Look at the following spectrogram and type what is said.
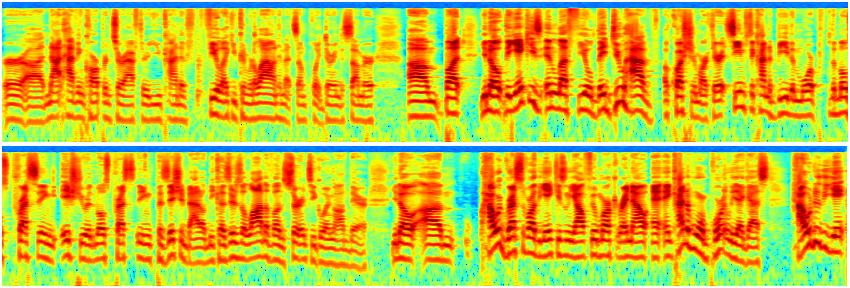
or uh, not having Carpenter after you kind of feel like you can rely on him at some point during the summer. Um, but you know, the Yankees in left field, they do have a question mark there. It seems to kind of be the more the most pressing issue or the most pressing position battle because there's a lot of uncertainty going on there. You know, um, how aggressive are the Yankees in the outfield market right now? And, and kind of more importantly, I guess, how do the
